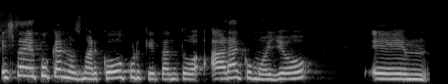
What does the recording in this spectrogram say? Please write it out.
Esta época nos marcó porque tanto Ara como yo Em,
